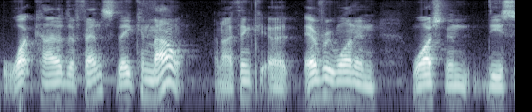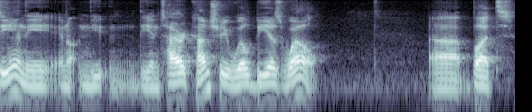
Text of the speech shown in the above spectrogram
what kind of defense they can mount. And I think uh, everyone in Washington, D.C., and the, in the, the entire country will be as well. Uh, but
